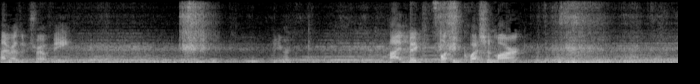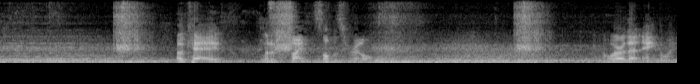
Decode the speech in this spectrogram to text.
Hi, Brother Trophy. Weird. Hi, big fucking question mark. Okay, I'm gonna try and solve this riddle. Now, where are that angling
